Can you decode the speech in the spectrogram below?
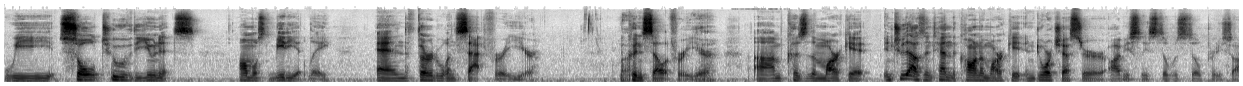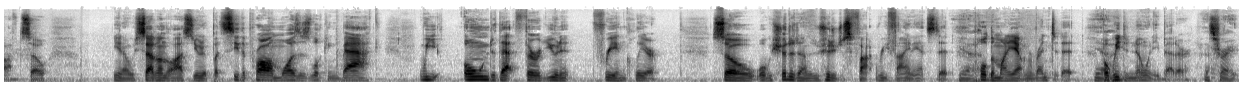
we sold two of the units almost immediately, and the third one sat for a year. We couldn't sell it for a year because um, the market in 2010, the condo market in Dorchester obviously still was still pretty soft. So, you know, we sat on the last unit. But see, the problem was is looking back, we owned that third unit free and clear. So what we should have done is we should have just fi- refinanced it, Yeah. pulled the money out and rented it. Yeah. But we didn't know any better. that's right.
